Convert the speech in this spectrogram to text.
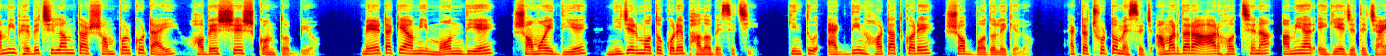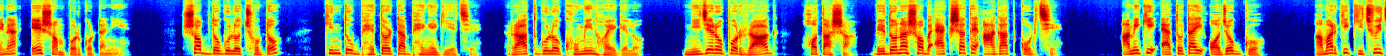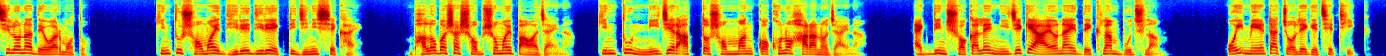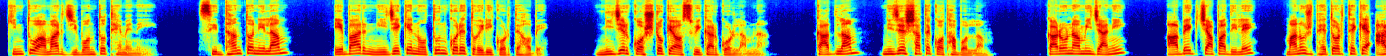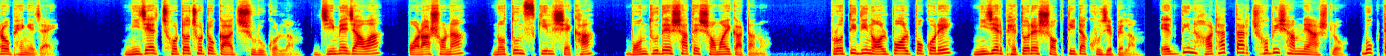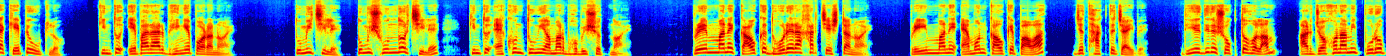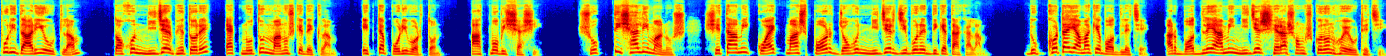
আমি ভেবেছিলাম তার সম্পর্কটাই হবে শেষ গন্তব্য। মেয়েটাকে আমি মন দিয়ে, সময় দিয়ে, নিজের মতো করে ভালোবেসেছি। কিন্তু একদিন হঠাৎ করে সব বদলে গেল। একটা ছোট মেসেজ, আমার দ্বারা আর হচ্ছে না, আমি আর এগিয়ে যেতে চাই না এ সম্পর্কটা নিয়ে। শব্দগুলো ছোট, কিন্তু ভেতরটা ভেঙে গিয়েছে। রাতগুলো ঘুমিন হয়ে গেল। নিজের ওপর রাগ, হতাশা, বেদনা সব একসাথে আঘাত করছে। আমি কি এতটাই অযোগ্য? আমার কি কিছুই ছিল না দেওয়ার মতো? কিন্তু সময় ধীরে ধীরে একটি জিনিস শেখায়। ভালোবাসা সবসময় পাওয়া যায় না। কিন্তু নিজের আত্মসম্মান কখনো হারানো যায় না। একদিন সকালে নিজেকে আয়নায় দেখলাম, বুঝলাম, ওই মেয়েটা চলে গেছে ঠিক, কিন্তু আমার জীবন তো থেমে নেই। সিদ্ধান্ত নিলাম, এবার নিজেকে নতুন করে তৈরি করতে হবে। নিজের কষ্টকে অস্বীকার করলাম না। কাঁদলাম, নিজের সাথে কথা বললাম। কারণ আমি জানি, আবেগ চাপা দিলে মানুষ ভেতর থেকে আরও ভেঙে যায়। নিজের ছোট ছোট কাজ শুরু করলাম। জিমে যাওয়া, পড়াশোনা, নতুন স্কিল শেখা, বন্ধুদের সাথে সময় কাটানো। প্রতিদিন অল্প অল্প করে নিজের ভেতরের শক্তিটা খুঁজে পেলাম। একদিন হঠাৎ তার ছবি সামনে আসলো, বুকটা কেঁপে উঠল। কিন্তু এবার আর ভেঙে পড়া নয়। তুমি ছিলে, তুমি সুন্দর ছিলে, কিন্তু এখন তুমি আমার ভবিষ্যৎ নয়। প্রেম মানে কাউকে ধরে রাখার চেষ্টা নয়। প্রেম মানে এমন কাউকে পাওয়া, যে থাকতে চাইবে। ধীরে ধীরে শক্ত হলাম, আর যখন আমি পুরোপুরি দাঁড়িয়ে উঠলাম তখন নিজের ভেতরে এক নতুন মানুষকে দেখলাম। একটা পরিবর্তন। আত্মবিশ্বাসী। শক্তিশালী মানুষ। সেটা আমি কয়েক মাস পর যখন নিজের জীবনের দিকে তাকালাম। দুঃখটাই আমাকে বদলেছে। আর বদলে আমি নিজের সেরা সংস্করণ হয়ে উঠেছি।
